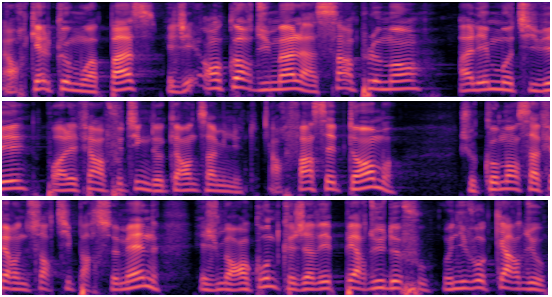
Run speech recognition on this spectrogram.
Alors quelques mois passent et j'ai encore du mal à simplement aller me motiver pour aller faire un footing de 45 minutes. Alors fin septembre, je commence à faire une sortie par semaine et je me rends compte que j'avais perdu de fou au niveau cardio.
